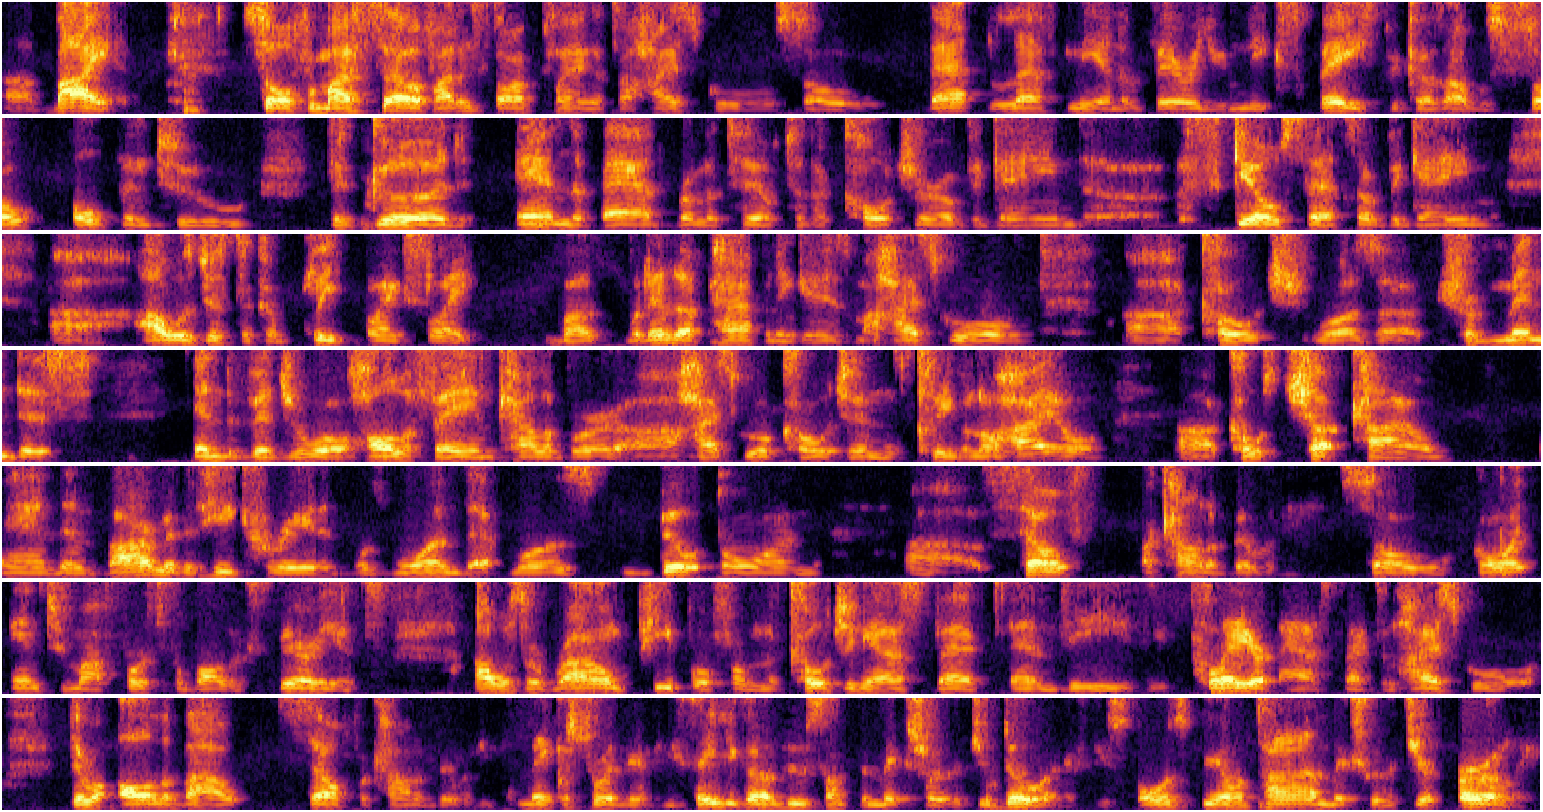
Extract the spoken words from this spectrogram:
uh, by it. So for myself, I didn't start playing until high school. So that left me in a very unique space because I was so open to the good and the bad relative to the culture of the game, the, the skill sets of the game. Uh, I was just a complete blank slate. But what ended up happening is my high school uh, coach was a tremendous individual, Hall of Fame caliber uh, high school coach in Cleveland, Ohio, uh, Coach Chuck Kyle. And the environment that he created was one that was built on uh, self accountability. So, going into my first football experience, I was around people from the coaching aspect and the, the player aspect in high school. They were all about self accountability, making sure that if you say you're going to do something, make sure that you do it. If you're supposed to be on time, make sure that you're early.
